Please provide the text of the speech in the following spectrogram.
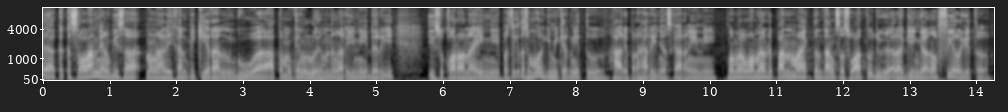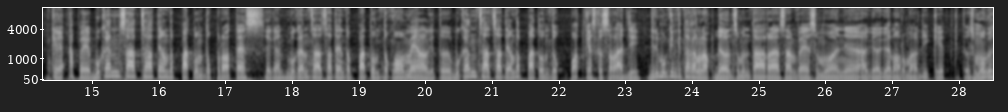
ada kekesalan yang bisa mengalihkan pikiran gue Atau mungkin lu yang mendengar ini dari isu corona ini. Pasti kita semua lagi mikirin itu Hari per harinya sekarang ini. Ngomel-ngomel depan mic tentang sesuatu juga lagi nggak ngefeel gitu. Kayak apa ya? Bukan saat-saat yang tepat untuk protes ya kan? Bukan saat-saat yang tepat untuk ngomel gitu. Bukan saat-saat yang tepat untuk podcast kesel aja. Jadi mungkin kita akan lockdown sementara Sampai semuanya agak-agak normal dikit gitu. Semoga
